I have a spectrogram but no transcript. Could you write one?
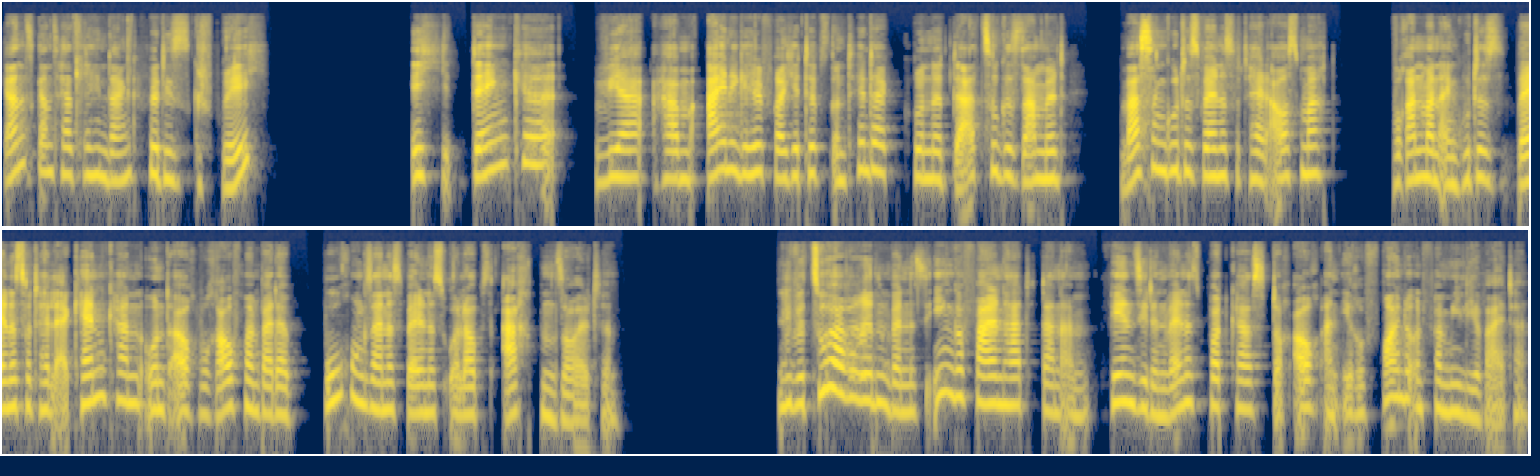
Ganz, ganz herzlichen Dank für dieses Gespräch. Ich denke, wir haben einige hilfreiche Tipps und Hintergründe dazu gesammelt, was ein gutes Wellnesshotel ausmacht, woran man ein gutes Wellnesshotel erkennen kann und auch worauf man bei der Buchung seines Wellnessurlaubs achten sollte. Liebe Zuhörerinnen, wenn es Ihnen gefallen hat, dann empfehlen Sie den Wellness-Podcast doch auch an Ihre Freunde und Familie weiter.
